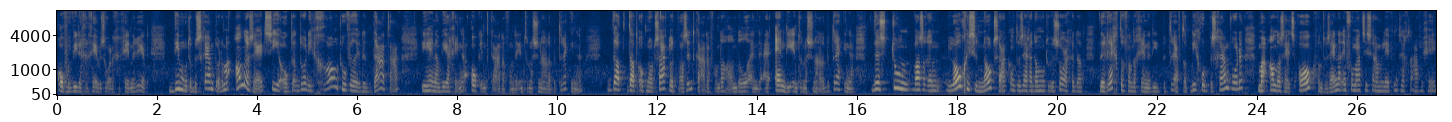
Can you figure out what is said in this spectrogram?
over wie de gegevens worden gegenereerd, die moeten beschermd worden. Maar anderzijds zie je ook dat door die grote hoeveelheden data die heen en weer gingen, ook in het kader van de internationale betrekkingen, dat dat ook noodzakelijk was in het kader van de handel en, de, en die internationale betrekkingen. Dus toen was er een logische noodzaak om te zeggen, dan moeten we zorgen dat de rechten van degene die het betreft, dat die goed beschermd worden. Maar anderzijds ook, want we zijn een informatiesamenleving, zegt de AVG,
